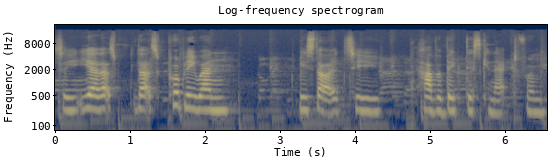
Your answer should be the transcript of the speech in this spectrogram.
so yeah, that's that's probably when we started to have a big disconnect from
